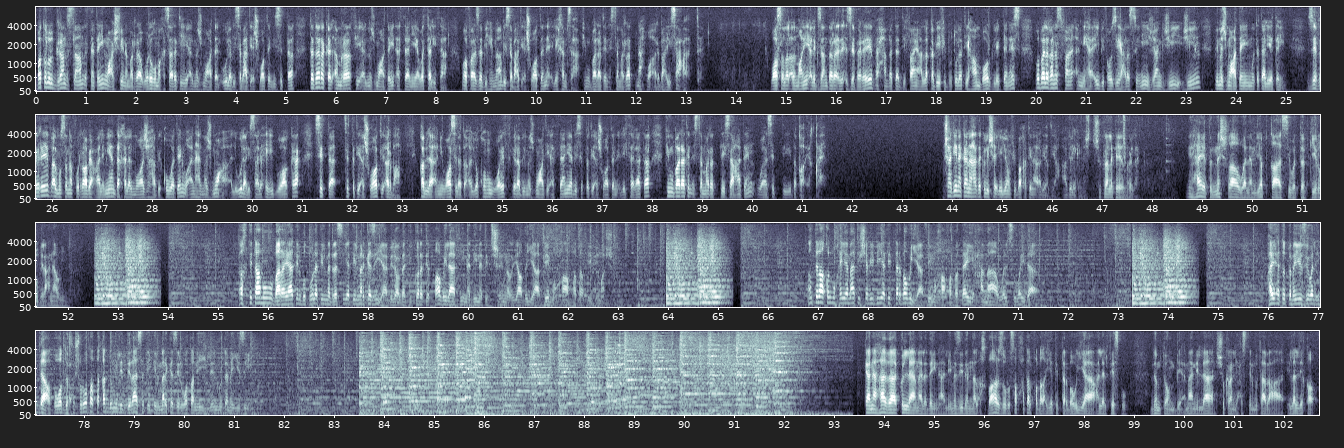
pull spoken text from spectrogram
بطل الجراند سلام 22 مرة ورغم خسارته المجموعة الأولى بسبعة أشواط لستة تدارك الأمر في المجموعتين الثانية والثالثة وفاز بهما بسبعة أشواط لخمسة في مباراة استمرت نحو أربع ساعات. واصل الألماني ألكسندر زيفيريف حملة الدفاع عن لقبه في بطولة هامبورغ للتنس وبلغ نصف النهائي بفوزه على الصيني جانغ جي جين بمجموعتين متتاليتين. زيفيريف المصنف الرابع عالميا دخل المواجهة بقوة وأنهى المجموعة الأولى لصالحه بواقع ستة, ستة أشواط لأربعة. قبل أن يواصل تألقه ويظفر بالمجموعة الثانية بستة أشواط للثلاثة في مباراة استمرت لساعة وست دقائق. مشاهدينا كان هذا كل شيء لليوم في باقتنا الرياضية. عود إليك مجد. شكرا لك يا شكرا لك. نهاية النشرة ولم يبقى سوى التذكير بالعناوين. اختتام مباريات البطولة المدرسية المركزية بلعبة كرة الطاولة في مدينة تشرين الرياضية بمحافظة دمشق. انطلاق المخيمات الشبيبية التربوية في محافظتي حماة والسويداء. هيئة التميز والإبداع توضح شروط التقدم للدراسة في المركز الوطني للمتميزين. كان هذا كل ما لدينا. لمزيد من الأخبار زوروا صفحة الفضائية التربوية على الفيسبوك. دمتم بأمان الله. شكرا لحسن المتابعة. إلى اللقاء.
